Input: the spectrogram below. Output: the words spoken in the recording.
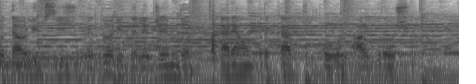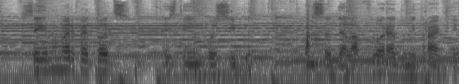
puteau lipsi jucătorii de legendă care au îmbrăcat tricoul alb-roșu. Să-i numer pe toți este imposibil, însă de la Florea Dumitrache,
